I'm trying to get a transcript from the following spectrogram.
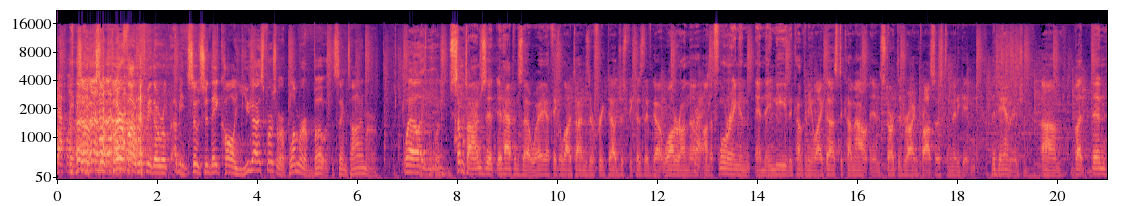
definitely. So, so clarify with me though. real- I mean, so should they call you guys first, or a plumber, or both at the same time, or? Well, sometimes it, it happens that way. I think a lot of times they're freaked out just because they've got water on the Right. on the flooring and, and they need a company like us to come out and start the drying process to mitigate the damage. Um, but then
